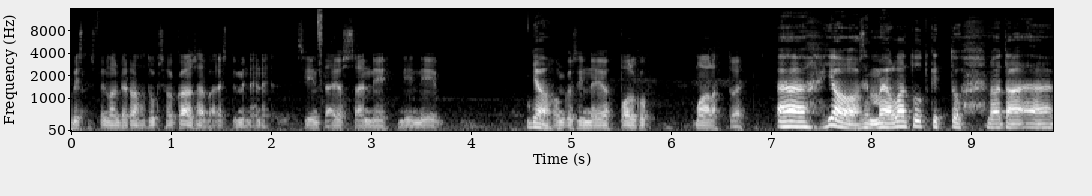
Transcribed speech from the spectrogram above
Business Finlandin rahoitukseen, on kansainvälistyminen siitä jossain, niin, niin, niin Joo. onko sinne jo polku maalattu? Että... Äh, joo, se me ollaan tutkittu noita äh,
